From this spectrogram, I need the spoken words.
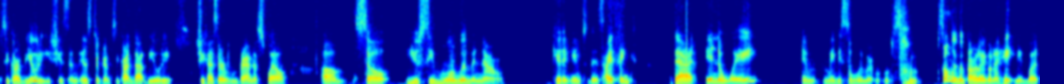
cigar beauty. She's an Instagram cigar that beauty. She has her own brand as well. Um, so you see more women now getting into this. I think that in a way, and maybe some women, some some women probably are gonna hate me, but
